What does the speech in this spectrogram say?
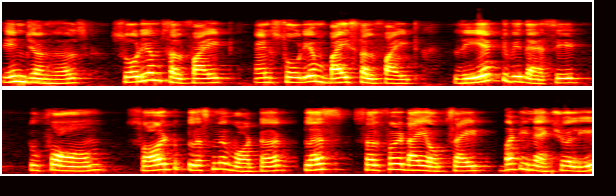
In generals, sodium sulfite and sodium bisulphide react with acid to form salt plus में water plus sulphur dioxide but in actually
